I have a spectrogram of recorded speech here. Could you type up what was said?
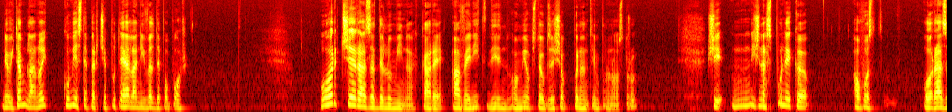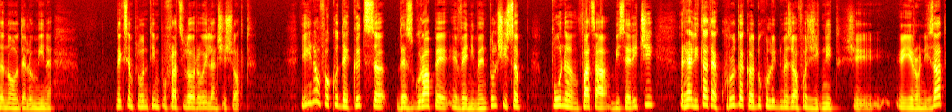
ne uităm la noi cum este percepută ea la nivel de popor orice rază de lumină care a venit din 1888 până în timpul nostru și nici ne spune că au fost o rază nouă de lumină. De exemplu, în timpul fraților William și Short. Ei n-au făcut decât să dezgroape evenimentul și să pună în fața bisericii realitatea crudă că Duhul lui Dumnezeu a fost jignit și ironizat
